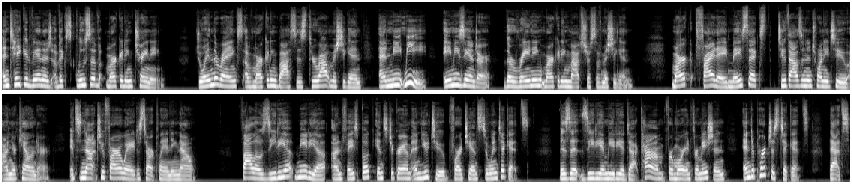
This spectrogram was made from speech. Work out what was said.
and take advantage of exclusive marketing training. Join the ranks of marketing bosses throughout Michigan and meet me, Amy Zander, the reigning marketing mobstress of Michigan. Mark Friday, May 6th, 2022 on your calendar. It's not too far away to start planning now. Follow Zedia Media on Facebook, Instagram, and YouTube for a chance to win tickets. Visit zediamedia.com for more information and to purchase tickets. That's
